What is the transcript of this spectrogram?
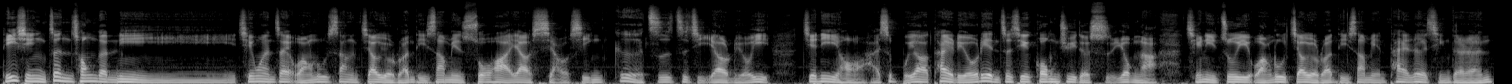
提醒正冲的你，千万在网络上交友软体上面说话要小心，各自自己要留意。建议哈，还是不要太留恋这些工具的使用啦。请你注意，网络交友软体上面太热情的人，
